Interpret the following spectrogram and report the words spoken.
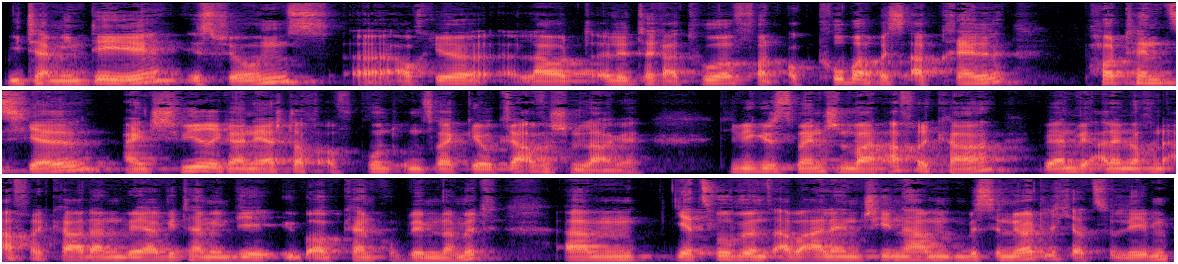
Vitamin D ist für uns, äh, auch hier laut Literatur, von Oktober bis April potenziell ein schwieriger Nährstoff aufgrund unserer geografischen Lage. Die Wiege des Menschen war in Afrika. Wären wir alle noch in Afrika, dann wäre Vitamin D überhaupt kein Problem damit. Ähm, jetzt, wo wir uns aber alle entschieden haben, ein bisschen nördlicher zu leben,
